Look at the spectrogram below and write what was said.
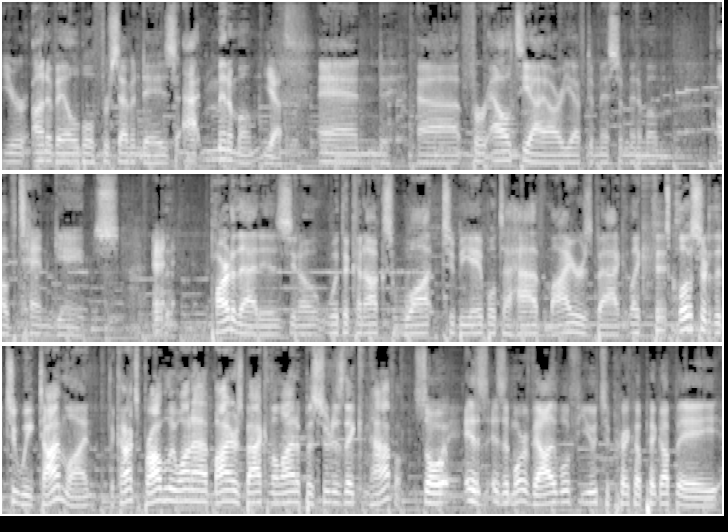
you're unavailable for seven days at minimum. Yes. And uh, for LTIR you have to miss a minimum of ten games. And part of that is, you know, would the Canucks want to be able to have Myers back? Like, if it's closer to the two week timeline, the Canucks probably want to have Myers back in the lineup as soon as they can have him. So, is is it more valuable for you to pick up pick up a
